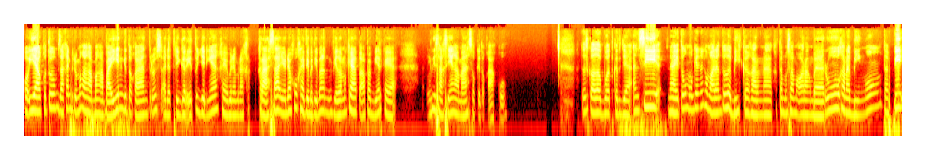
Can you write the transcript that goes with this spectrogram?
oh iya aku tuh misalkan di rumah nggak ngapa-ngapain gitu kan terus ada trigger itu jadinya kayak bener-bener kerasa ya udah aku kayak tiba-tiba nonton film kayak atau apa biar kayak distraksinya nggak masuk gitu ke aku. Terus kalau buat kerjaan sih nah itu mungkin kemarin tuh lebih ke karena ketemu sama orang baru karena bingung tapi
